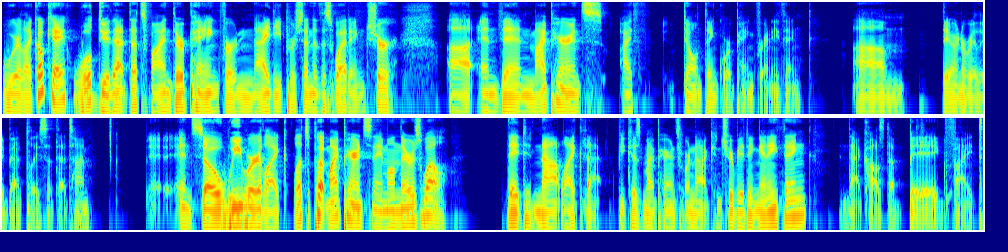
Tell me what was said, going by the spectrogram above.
we're like, okay, we'll do that. That's fine. They're paying for ninety percent of this wedding, sure. Uh, and then my parents, I th- don't think were paying for anything. Um, they were in a really bad place at that time, and so we were like, let's put my parents' name on there as well. They did not like that because my parents were not contributing anything, and that caused a big fight,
